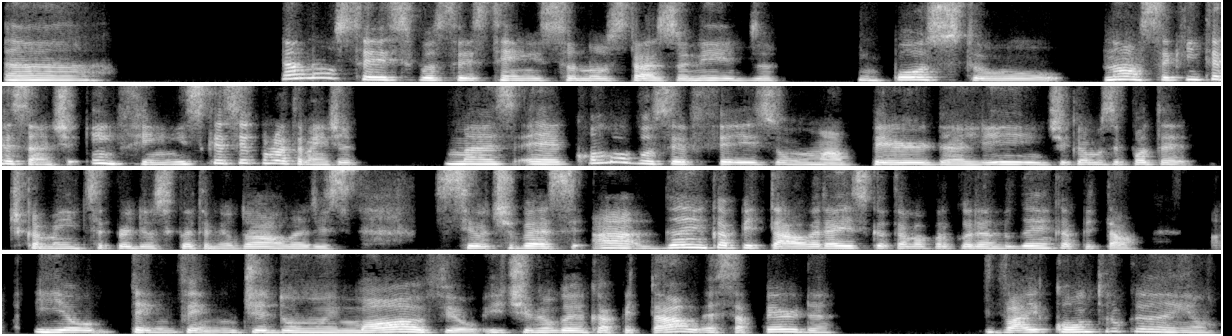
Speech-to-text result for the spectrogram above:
Ah, eu não sei se vocês têm isso nos Estados Unidos, imposto. Nossa, que interessante. Enfim, esqueci completamente. Mas é, como você fez uma perda ali, digamos, hipoteticamente, você perdeu 50 mil dólares, se eu tivesse. Ah, ganho capital, era isso que eu estava procurando, ganho capital e eu tenho vendido um imóvel e tive um ganho capital, essa perda vai contra o ganho.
